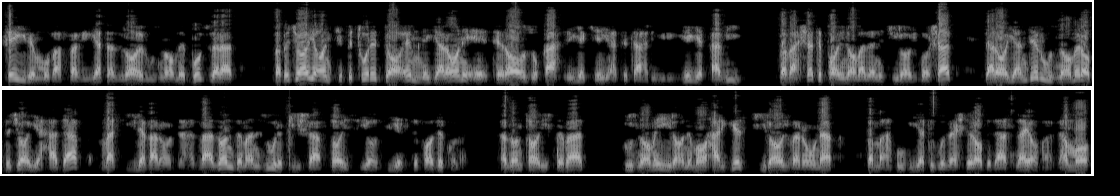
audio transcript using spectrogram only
خیر موفقیت از راه روزنامه بگذرد و به جای آنکه به طور دائم نگران اعتراض و قهر یک هیئت تحریریه قوی و وحشت پایین آمدن تیراژ باشد در آینده روزنامه را به جای هدف وسیله قرار دهد و از آن به منظور پیشرفت‌های سیاسی استفاده کند. از آن تاریخ به بعد روزنامه ایران ما هرگز تیراژ و رونق و محبوبیت گذشته را به دست نیاورد. اما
